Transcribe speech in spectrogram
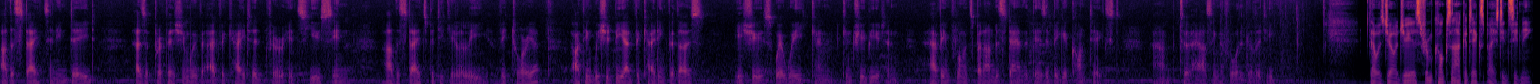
other states. And indeed, as a profession, we've advocated for its use in other states, particularly Victoria. I think we should be advocating for those issues where we can contribute and have influence, but understand that there's a bigger context um, to housing affordability. That was Joe Agius from Cox Architects based in Sydney.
